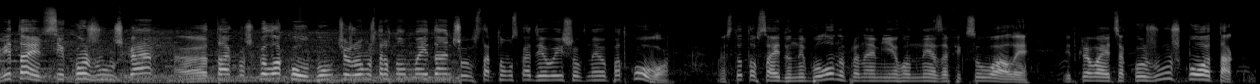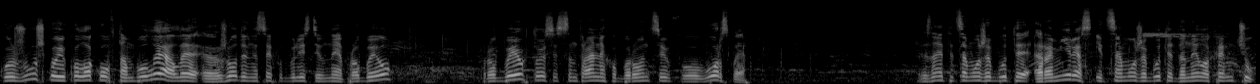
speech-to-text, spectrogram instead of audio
Вітають всі Кожушка. Е, Також Кулаков був в чужому штрафному майданчику. В стартовому складі вийшов не випадково. Ось тут офсайду не було, ну принаймні його не зафіксували. Відкривається Кожушко. Так, Кожушко і Кулаков там були, але е, жоден із цих футболістів не пробив. Пробив хтось із центральних оборонців е, Ворскли. Знаєте, це може бути Рамірес і це може бути Данило Хремчук.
